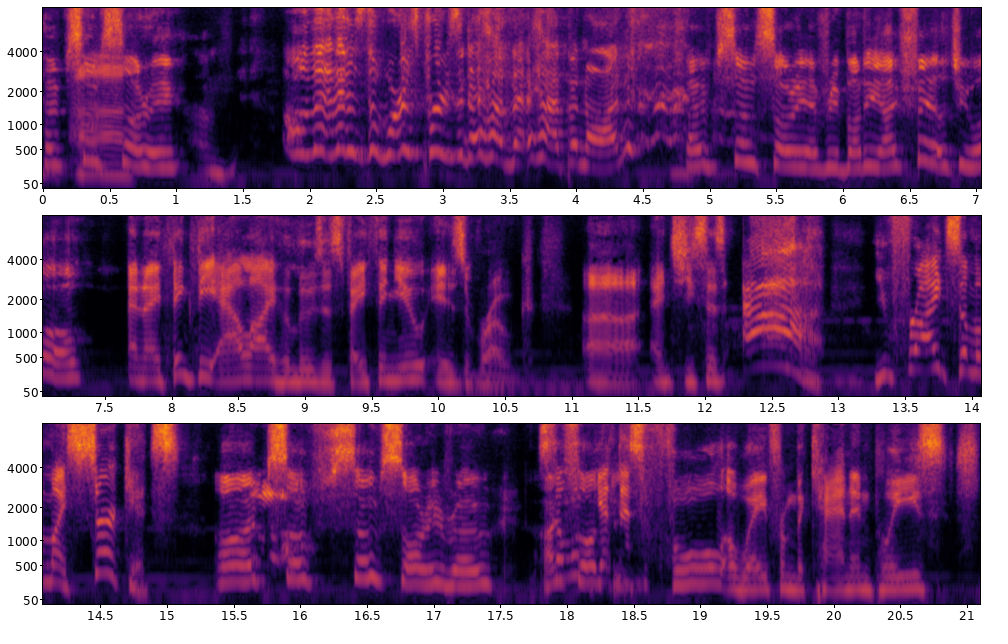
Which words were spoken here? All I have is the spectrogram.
I'm so Uh, sorry. Oh, that, that is the worst person to have that happen on. I'm so sorry, everybody. I failed you all. And I think the ally who loses faith in you is Rogue. Uh, and she says, Ah, you fried some of my circuits. Oh, I'm so so sorry, Rogue. I Someone thought get this fool away from the cannon, please.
